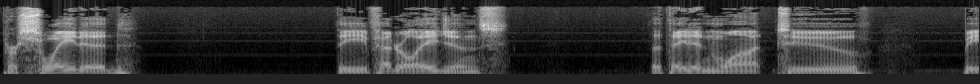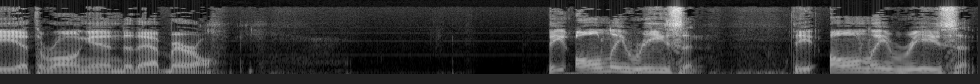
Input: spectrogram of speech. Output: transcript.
persuaded the federal agents that they didn't want to be at the wrong end of that barrel. The only reason, the only reason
